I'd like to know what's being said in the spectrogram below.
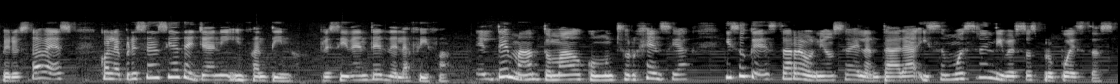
pero esta vez con la presencia de Gianni Infantino, presidente de la FIFA. El tema, tomado con mucha urgencia, hizo que esta reunión se adelantara y se muestren diversas propuestas,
